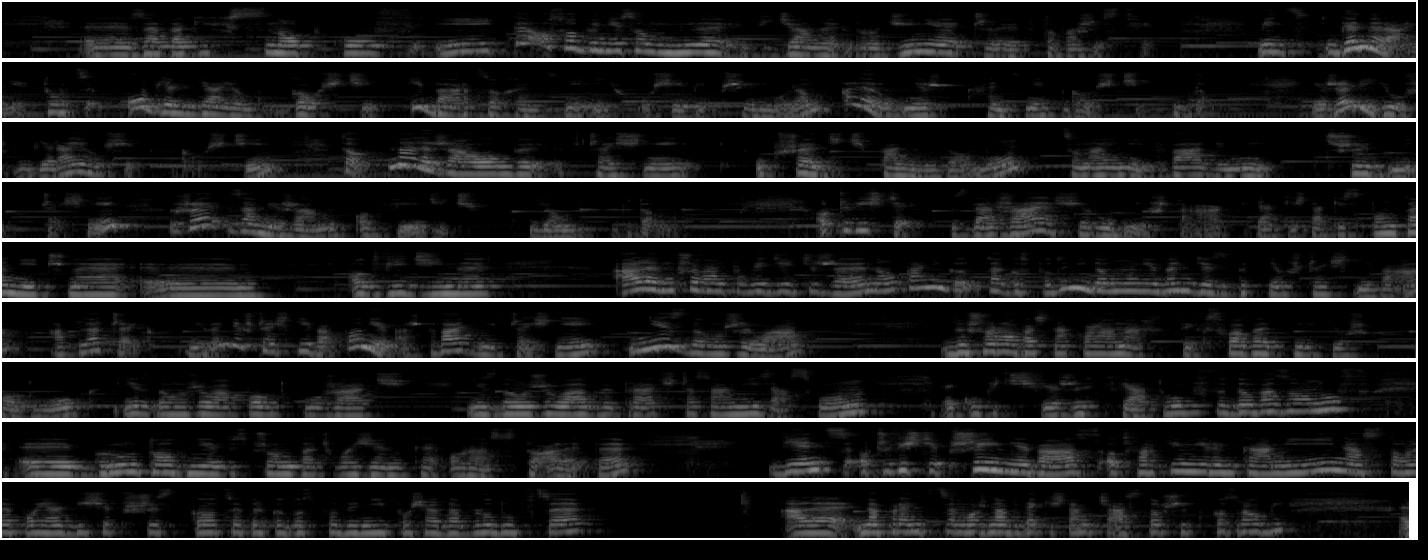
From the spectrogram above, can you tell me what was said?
e, za takich snopków i te osoby nie są mile widziane w rodzinie czy w towarzystwie. Więc generalnie Turcy uwielbiają gości i bardzo chętnie ich u siebie przyjmują, ale również chętnie gości idą. Jeżeli już wybierają się w gości, to należałoby wcześniej uprzedzić panią domu, co najmniej dwa dni, trzy dni wcześniej, że zamierzamy odwiedzić ją w domu. Oczywiście zdarza się również tak, jakieś takie spontaniczne ym, odwiedziny, ale muszę Wam powiedzieć, że no, pani, go- ta gospodyni domu nie będzie zbytnio szczęśliwa. A dlaczego? Nie będzie szczęśliwa, ponieważ dwa dni wcześniej nie zdążyła wyszorować na kolanach tych sławetnych już podłóg, nie zdążyła poodkurzać, nie zdążyła wyprać czasami zasłon, e, kupić świeżych kwiatów do wazonów, e, gruntownie wysprzątać łazienkę oraz toaletę. Więc oczywiście przyjmie Was otwartymi rękami. Na stole pojawi się wszystko, co tylko gospodyni posiada w lodówce, ale na prędce można by jakieś tam ciasto szybko zrobi.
